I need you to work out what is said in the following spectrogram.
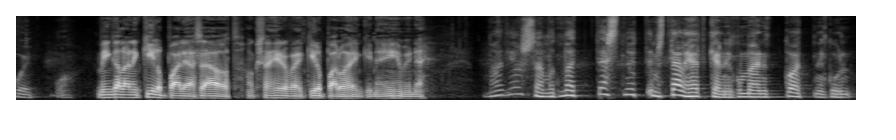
huippu. Minkälainen kilpailija sä oot? Onko sä hirveän kilpailuhenkinen ihminen? Mä oon jossain, mutta mä tästä nyt tällä hetkellä niin kuin mä en nyt koe, niin kuin,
